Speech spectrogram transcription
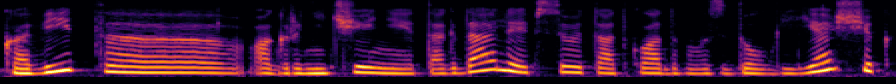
ковид, э, ограничения и так далее. Все это откладывалось в долгий ящик.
